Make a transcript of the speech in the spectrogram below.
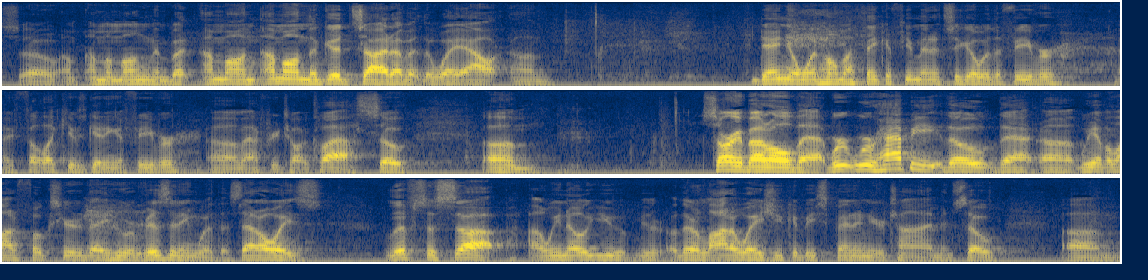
So I'm, I'm among them, but I'm on I'm on the good side of it. The way out. Um, Daniel went home, I think, a few minutes ago with a fever. I felt like he was getting a fever um, after he taught class. So. Um, sorry about all that. We're, we're happy, though, that uh, we have a lot of folks here today who are visiting with us. That always lifts us up. Uh, we know you, there are a lot of ways you could be spending your time. And so um,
